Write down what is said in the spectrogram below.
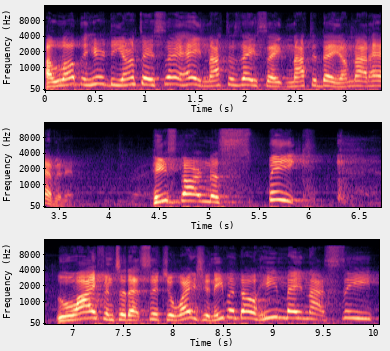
I love to hear Deontay say, hey, not today, Satan, not today, I'm not having it. He's starting to speak life into that situation. Even though he may not see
